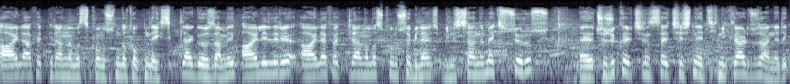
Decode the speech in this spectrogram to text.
Aile afet planlaması konusunda toplumda eksiklikler gözlemledik. Aileleri aile afet planlaması konusunda bilinç- bilinçlendirmek istiyoruz. Ee, çocuklar için ise çeşitli etkinlikler düzenledik.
